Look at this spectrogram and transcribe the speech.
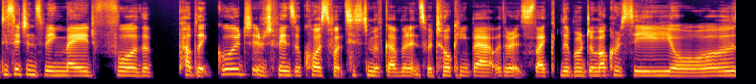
decisions being made for the public good. It depends, of course, what system of governance we're talking about, whether it's like liberal democracy or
